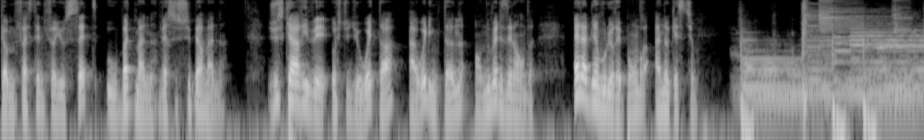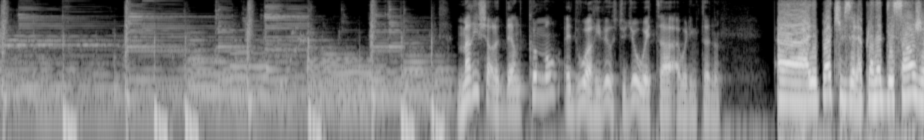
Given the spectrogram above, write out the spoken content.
comme Fast and Furious 7 ou Batman vs Superman. Jusqu'à arriver au studio Weta à Wellington en Nouvelle-Zélande. Elle a bien voulu répondre à nos questions. Marie-Charlotte Dern, comment êtes-vous arrivée au studio Weta à Wellington? À l'époque, il faisait La planète des singes,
